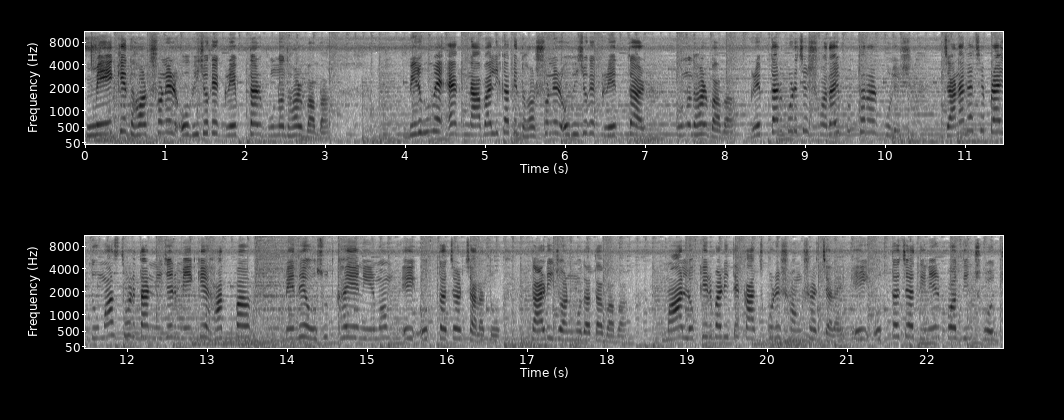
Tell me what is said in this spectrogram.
মেয়েকে ধর্ষণের অভিযোগে গ্রেপ্তার গুণধর বাবা। বীরভূমে এক নাবালিকাকে ধর্ষণের অভিযোগে গ্রেপ্তার গুণধর বাবা। গ্রেপ্তার করেছে সদাইপুর থানার পুলিশ। জানা গেছে, প্রায় দু মাস ধরে তার নিজের মেয়েকে হাত পা বেঁধে ওষুধ খাইয়ে নির্মম এই অত্যাচার চালাতো। তারই জন্মদাতা বাবা। মা লোকের বাড়িতে কাজ করে সংসার চালায়। এই অত্যাচার দিনের পর দিন সহ্য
